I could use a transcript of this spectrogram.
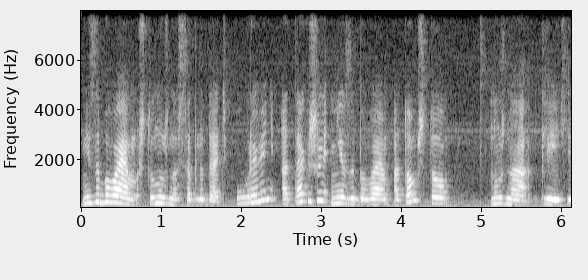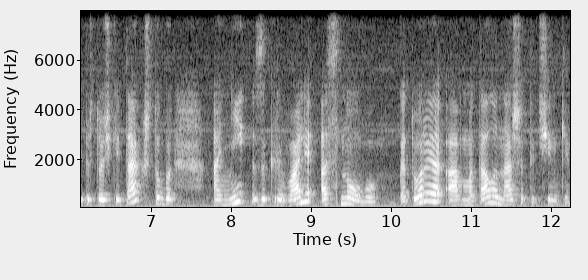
Не забываем, что нужно соблюдать уровень, а также не забываем о том, что нужно клеить лепесточки так, чтобы они закрывали основу, которая обмотала наши тычинки.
